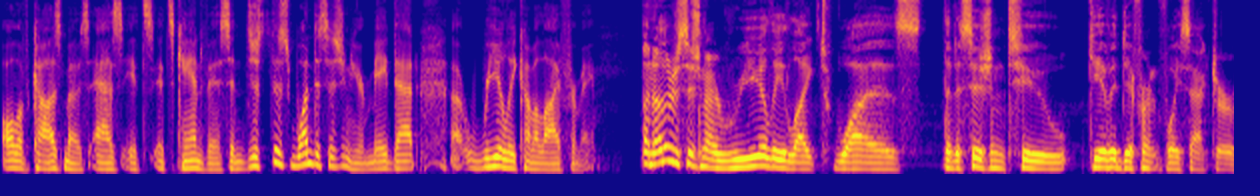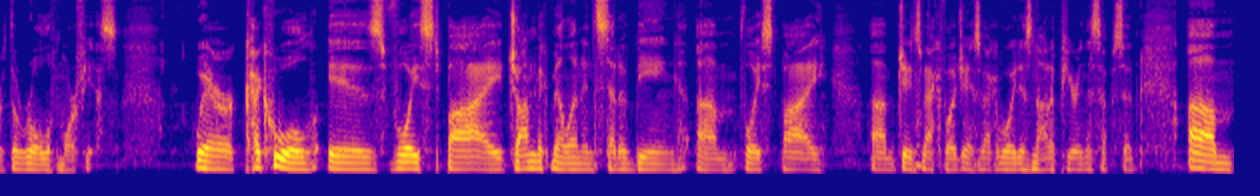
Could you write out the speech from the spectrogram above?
all of cosmos as its its canvas. And just this one decision here made that uh, really come alive for me. Another decision i really liked was the decision to give a different voice actor the role of Morpheus, where Kai'ckul is voiced by John McMillan instead of being um, voiced by um, James McAvoy. James McAvoy does not appear in this episode. Um,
